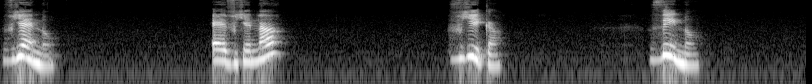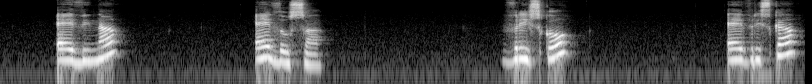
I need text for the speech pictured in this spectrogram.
βγαίνω, έβγαινα, βγήκα, δίνω, έδινα, έδωσα, βρίσκω, έβρισκα,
